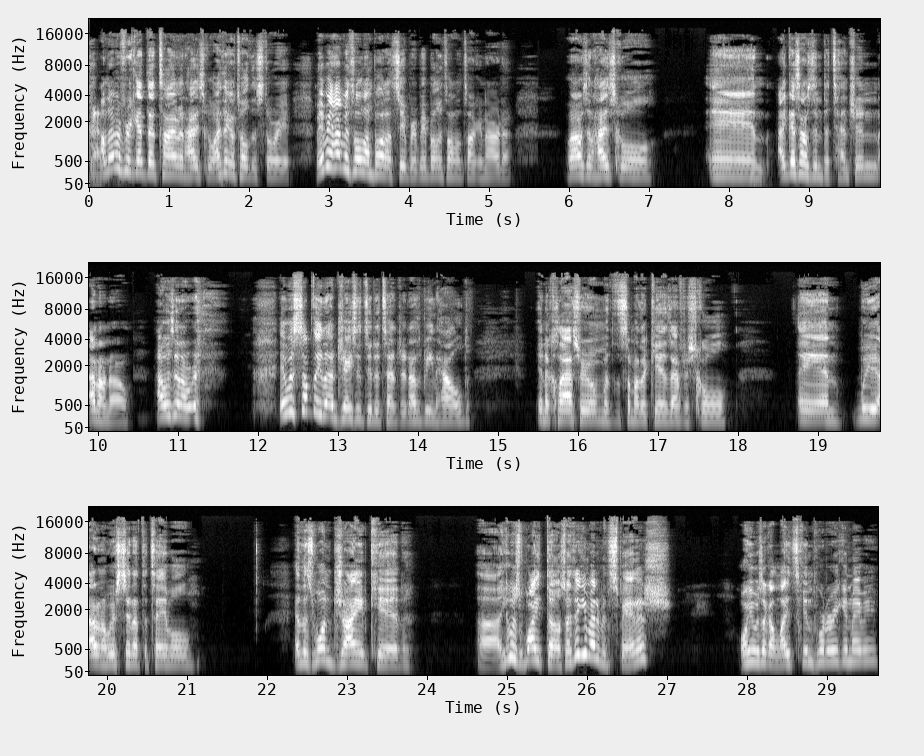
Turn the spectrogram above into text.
I'll never forget that time in high school. I think I've told this story. Maybe I haven't told on Bone on Super. Maybe I only told on Talking Naruto. When I was in high school, and I guess I was in detention. I don't know. I was in a. it was something adjacent to detention. I was being held in a classroom with some other kids after school, and we I don't know we were sitting at the table, and this one giant kid. Uh, he was white though, so I think he might have been Spanish, or he was like a light skinned Puerto Rican maybe.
